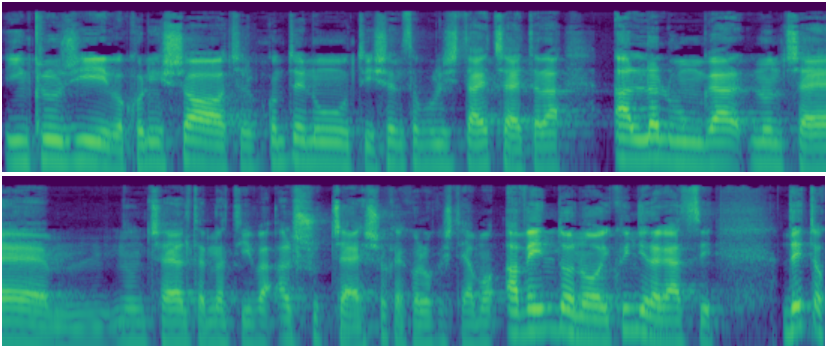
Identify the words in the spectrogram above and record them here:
inclusivo, con i social, contenuti, senza pubblicità, eccetera, alla lunga non c'è, non c'è alternativa al successo, che è quello che stiamo avendo noi. Quindi ragazzi, detto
